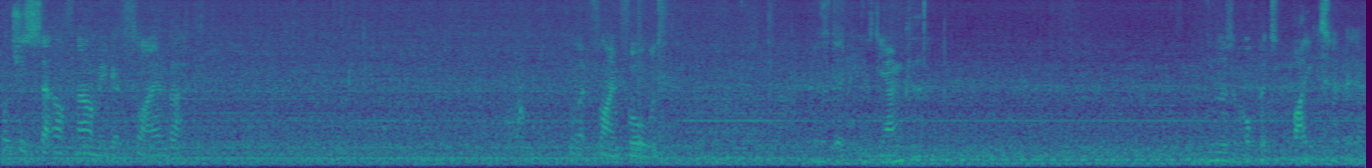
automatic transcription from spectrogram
Watch us set off now and we go flying back. Like flying forward. The, anchor. There's a Muppets bikes over here.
